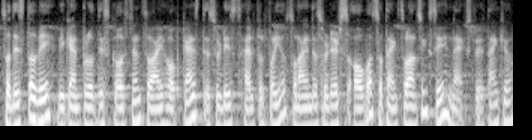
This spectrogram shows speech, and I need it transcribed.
So this is the way we can prove this question. So I hope guys this video is helpful for you. So now in this video it's over. So thanks for watching. See you next video. Thank you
